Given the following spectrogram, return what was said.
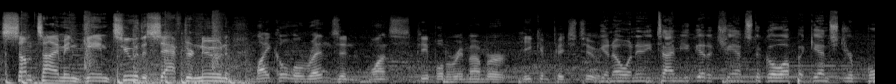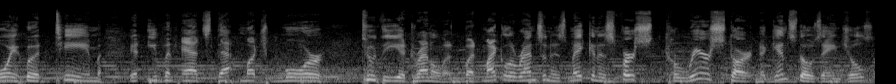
sometime in game two this afternoon. Michael Lorenzen wants people to remember he can pitch too. You know, and anytime you get a chance to go up against your boyhood team, it even adds that much more to the adrenaline. But Michael Lorenzen is making his first career start against those Angels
